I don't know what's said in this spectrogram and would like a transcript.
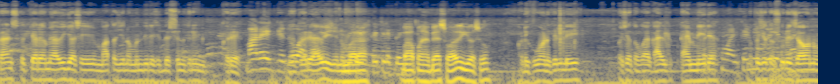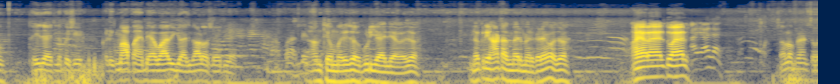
ફ્રેન્ડ્સ અત્યારે અમે આવી ગયા છીએ માતાજીના મંદિરેથી દર્શન કરીને ઘરે. ઘરે આવી જઈને મારા બા પાસે બેસો આવી ગયો છું. ઘડી કુવાણ કરી લઈ. પછી તો કાંઈ કાલ ટાઈમ નહીં રહે. પછી તો સુરત જવાનું થઈ જાય એટલે પછી ઘડીક મા પાસે બે આવી ગયો. આજ ગાળો છે એટલે. આમથી અમારી જો ગુડિયા આલી આવે જો. નકરી આટા જ મારી મારી કરે હો જો. આયાલ આયાલ તું આયાલ ચાલો ફ્રેન્ડ તો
